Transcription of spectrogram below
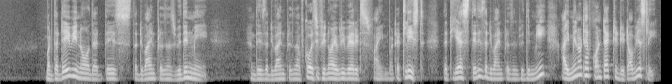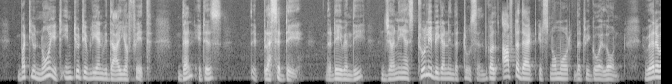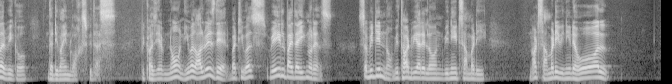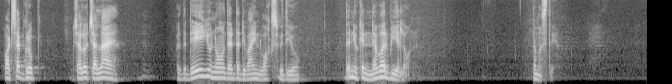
But the day we know that there is the divine presence within me, and there is the divine presence. Of course, if you know everywhere, it's fine. But at least that yes, there is the divine presence within me. I may not have contacted it, obviously, but you know it intuitively and with the eye of faith. Then it is a blessed day, the day when the journey has truly begun in the true sense. Because after that, it's no more that we go alone. Wherever we go, the divine walks with us. Because you have known, he was always there, but he was veiled by the ignorance. So we didn't know. We thought we are alone, we need somebody. Not somebody, we need a whole WhatsApp group. Chalo chalna hai. But the day you know that the divine walks with you, then you can never be alone. Namaste.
